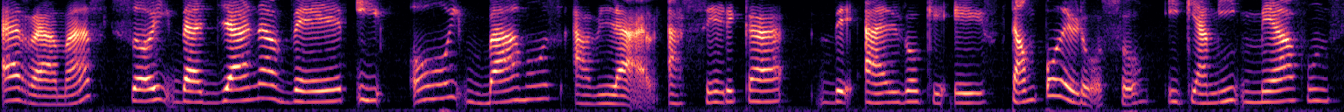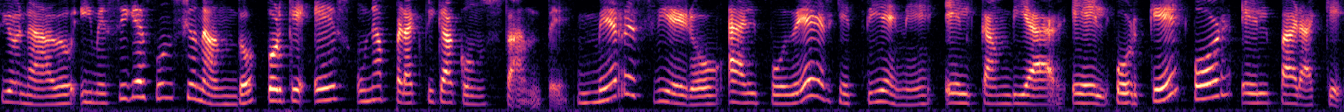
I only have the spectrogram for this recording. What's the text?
a ramas. Soy Dayana Beth y hoy vamos a hablar acerca de algo que es tan poderoso y que a mí me ha funcionado y me sigue funcionando porque es una práctica constante. Me refiero al poder que tiene el cambiar el por qué por el para qué.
